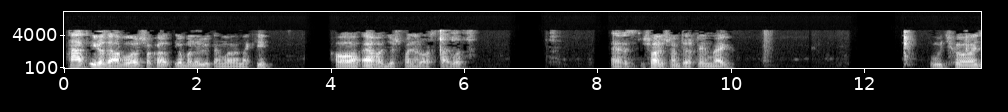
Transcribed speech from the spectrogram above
Hát igazából sokkal jobban örültem volna neki, ha elhagyja Spanyolországot. Ez sajnos nem történt meg. Úgyhogy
